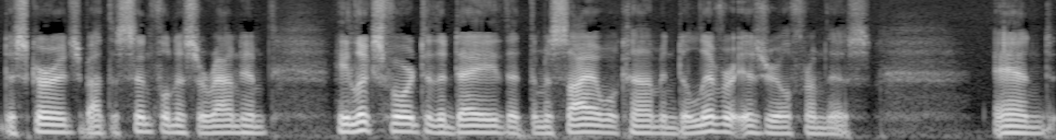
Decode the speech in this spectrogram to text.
discouraged about the sinfulness around him. He looks forward to the day that the Messiah will come and deliver Israel from this. And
